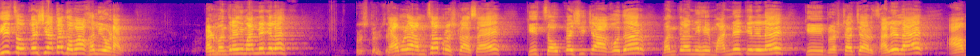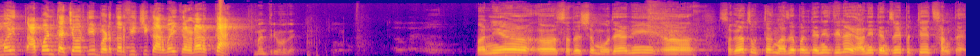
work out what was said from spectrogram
ती चौकशी आता दबावाखाली होणार. कारण मंत्र्यांनी मान्य केलंय. प्रश्न त्यामुळे आमचा प्रश्न असा आहे की चौकशीच्या अगोदर मंत्र्यांनी हे मान्य केलेलं आहे की भ्रष्टाचार झालेला आहे. आम्ही आपण त्याच्यावरती बडतर्फीची कारवाई करणार का? मंत्री महोदय. माननीय सदस्य महोदयांनी सगळंच उत्तर माझं पण त्यांनीच दिलं आहे आणि त्यांचंही पण तेच सांगतायत.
